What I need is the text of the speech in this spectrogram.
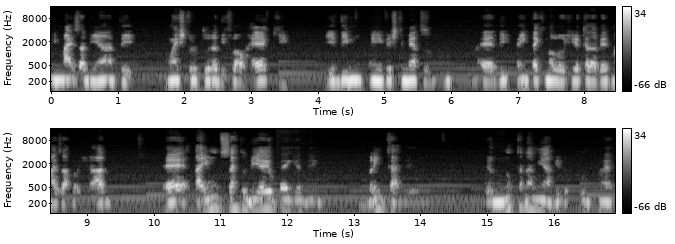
e, mais adiante uma estrutura de FlowRec e de investimentos é, de, em tecnologia cada vez mais arrojado. É, aí um certo dia eu peguei de brincadeira. Eu nunca na minha vida né,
